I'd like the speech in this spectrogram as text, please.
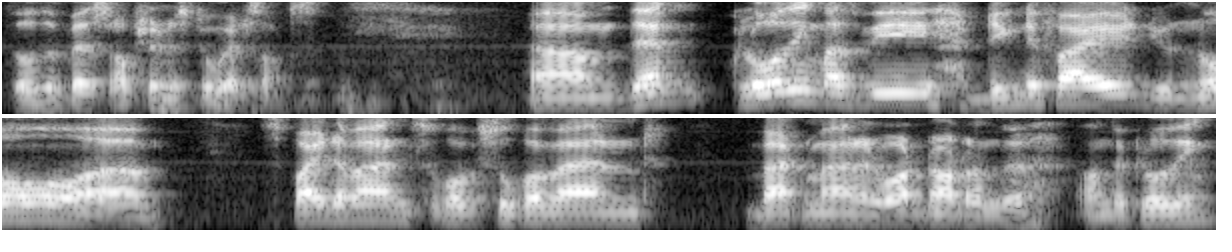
So the best option is to wear socks. Um, then clothing must be dignified. You know, uh, Spider-Man, Super, Superman, Batman, and whatnot on the on the clothing.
